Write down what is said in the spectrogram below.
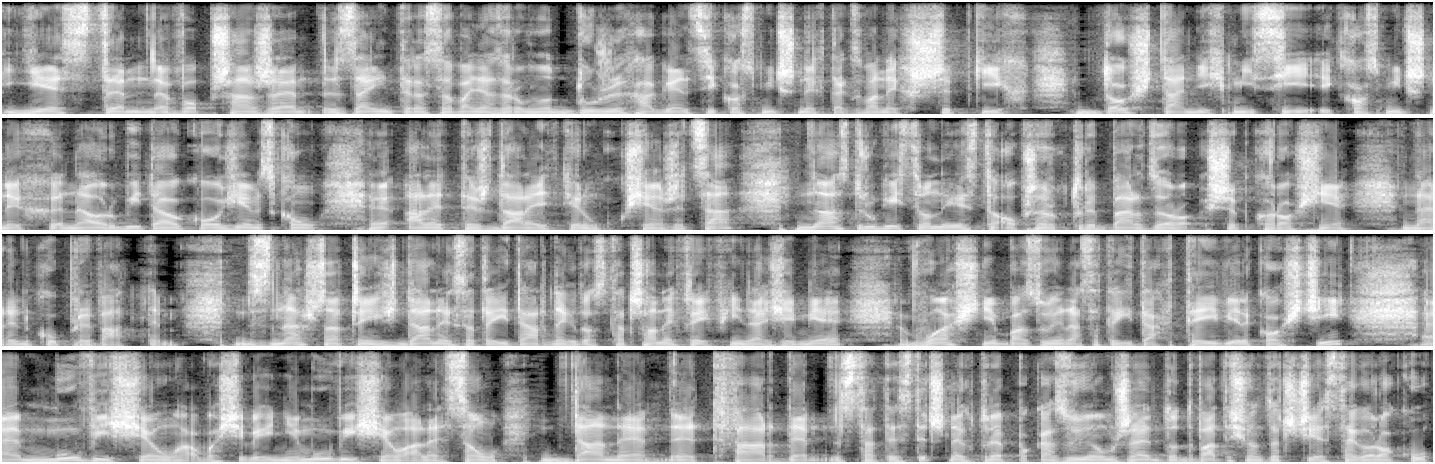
Jest w obszarze zainteresowania zarówno dużych agencji kosmicznych, tak zwanych szybkich, dość tanich misji kosmicznych na orbitę okołoziemską, ale też dalej w kierunku księżyca no a z drugiej strony jest to obszar, który bardzo szybko rośnie na rynku prywatnym. Znaczna część danych satelitarnych dostarczanych w tej chwili na Ziemię właśnie bazuje na satelitach tej wielkości. E, mówi się, a właściwie nie mówi się, ale są dane e, twarde, statystyczne, które pokazują, że do 2030 roku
